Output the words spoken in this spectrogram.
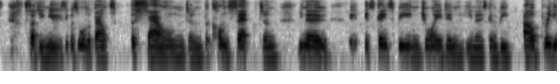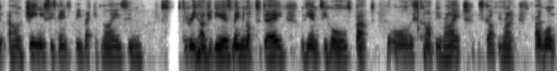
studying music. It was all about the sound and the concept, and you know, it, it's going to be enjoyed in, you know, it's going to be our brilliant, our genius is going to be recognised in 300 years, maybe not today with the empty halls, but oh, this can't be right. This can't be right. I want,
